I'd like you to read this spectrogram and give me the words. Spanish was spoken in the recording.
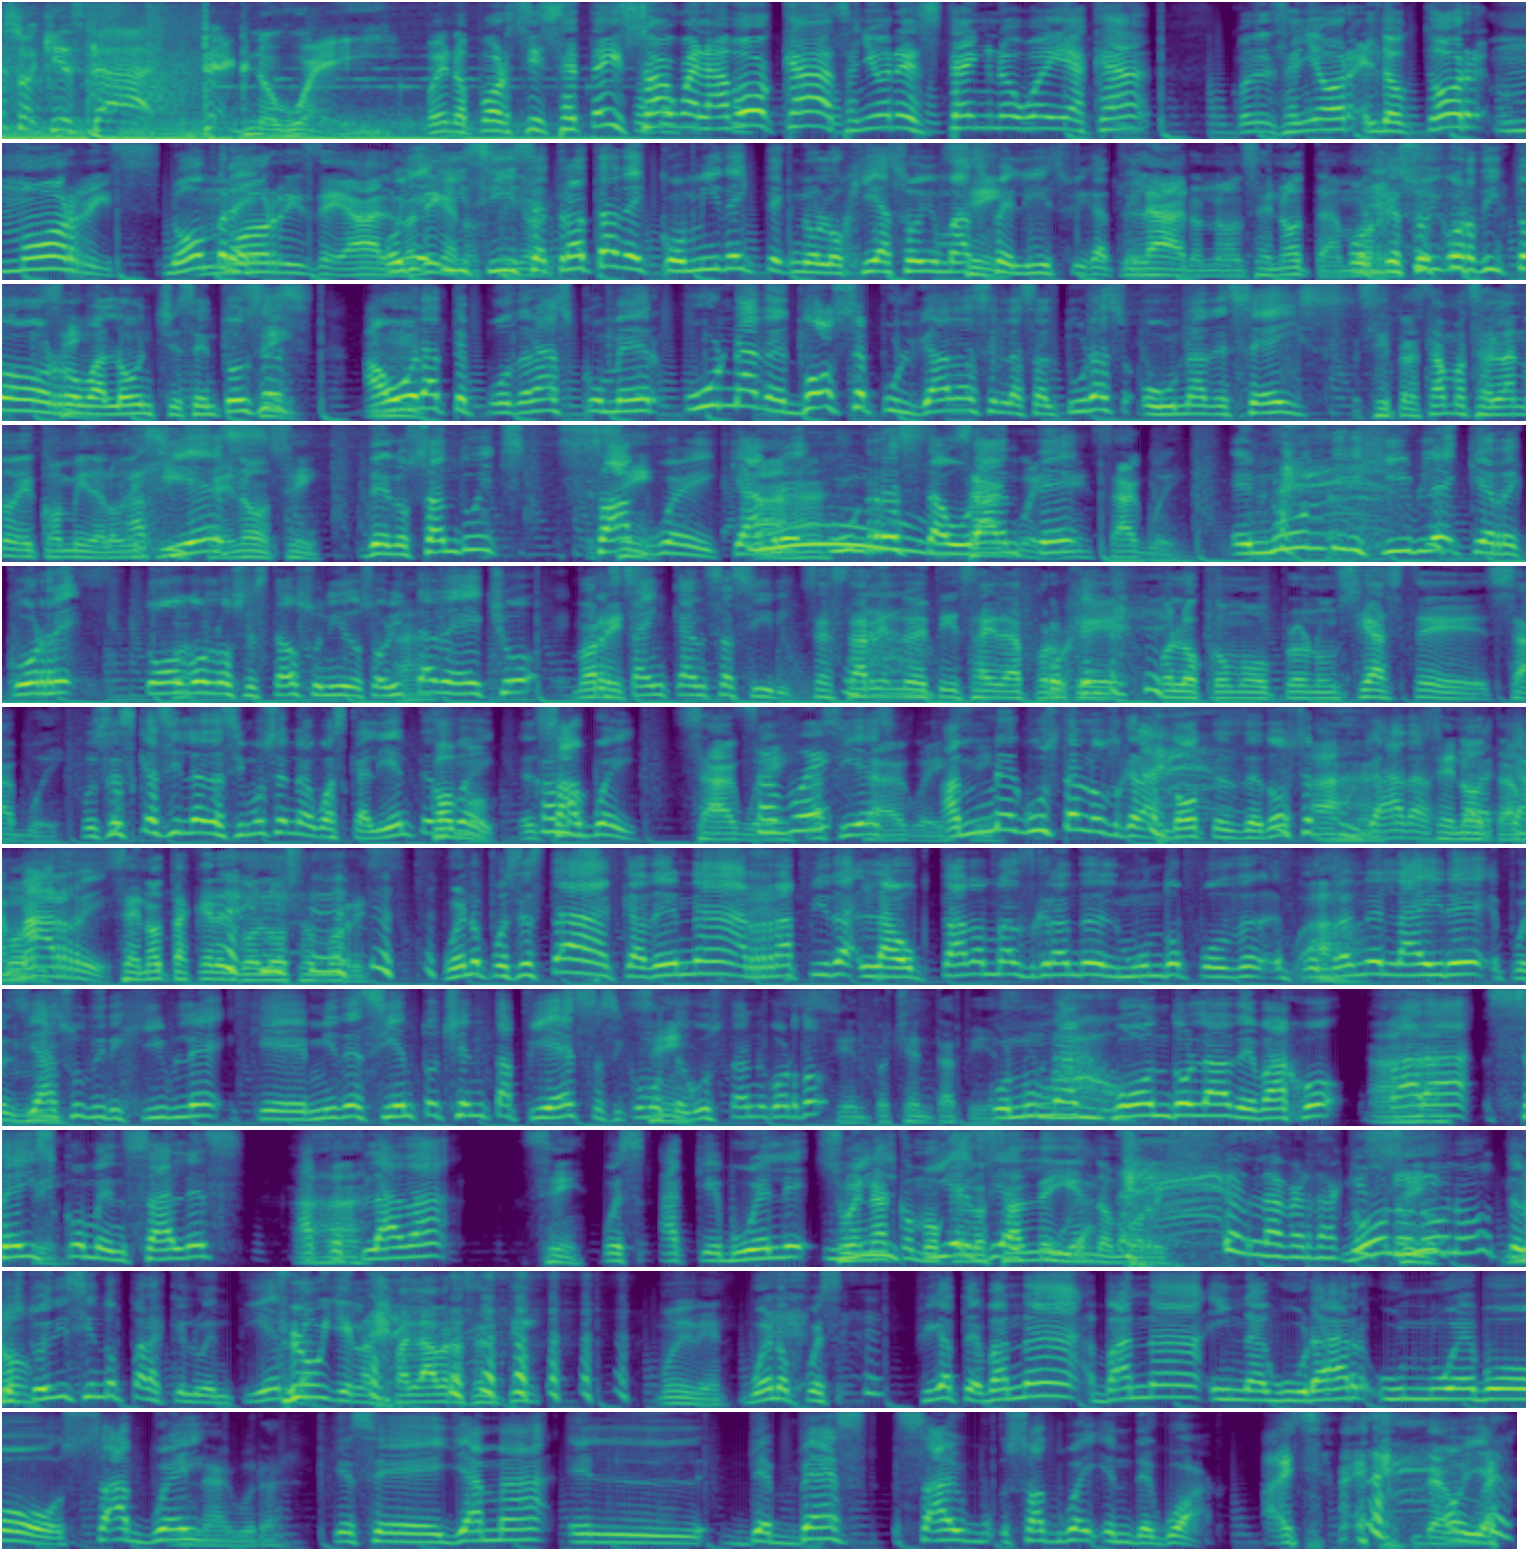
Eso aquí está TecnoWay. Bueno, por si se te hizo agua la boca, señores Tecnoway acá con el señor, el doctor Morris. No, hombre. Morris de Alba. Oye, Díganos, y si señor. se trata de comida y tecnología, soy más Sí. feliz, fíjate. Claro, no, se nota, Morris. Porque soy gordito Sí. robalonches. Entonces, Sí. ahora te podrás comer una de 12 pulgadas en las alturas o una de 6. Sí, pero estamos hablando de comida, lo Así dijiste, es. ¿no? Sí. De los sándwiches Subway, que abre Ajá. un Subway, restaurante ¿eh? Subway. en un dirigible que recorre todos los Estados Unidos. Ahorita, Ah. de hecho, Morris. está en Kansas City. Se está riendo de ti, Zaida, porque por lo como pronunciaste Subway. Pues es que así le decimos en Aguascalientes, güey. El ¿Cómo? Subway. Subway. Subway. Así es. Subway, a mí sí. me gustan los grandotes de 12 Ajá, pulgadas Se para nota, que Morris. amarre. Se nota que eres goloso, Morris. Bueno, pues esta cadena rápida, la octava más grande del mundo, pondrá en el aire pues ya su dirigible que mide 180 pies, así como Sí. te gustan, gordo, 180 pies. con una Wow. góndola debajo Ajá, para seis sí. comensales, Ajá. acoplada Sí. pues a que vuele Suena mil como que lo estás altura. leyendo, Morris. La verdad que No, sí. no, no, no, te No. lo estoy diciendo para que lo entiendas. Fluyen las palabras en ti. Muy bien. Bueno, pues fíjate, van a, van a inaugurar un nuevo Subway Inaugurar. que se llama el The Best Sub- Subway in the World. Oye,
